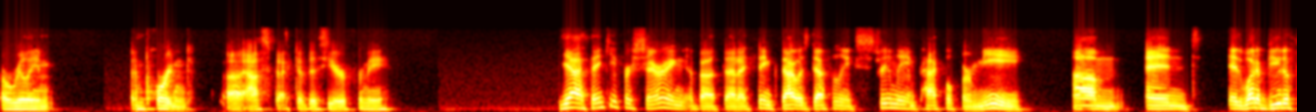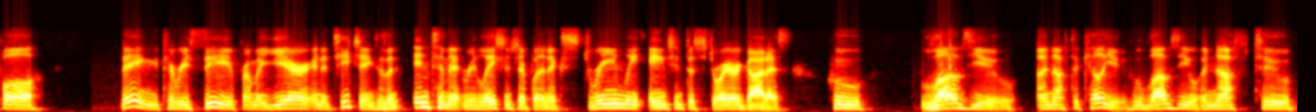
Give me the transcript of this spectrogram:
a really important uh, aspect of this year for me. Yeah, thank you for sharing about that. I think that was definitely extremely impactful for me. Um, and, and what a beautiful thing to receive from a year in a teachings is an intimate relationship with an extremely ancient destroyer goddess who loves you enough to kill you, who loves you enough to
